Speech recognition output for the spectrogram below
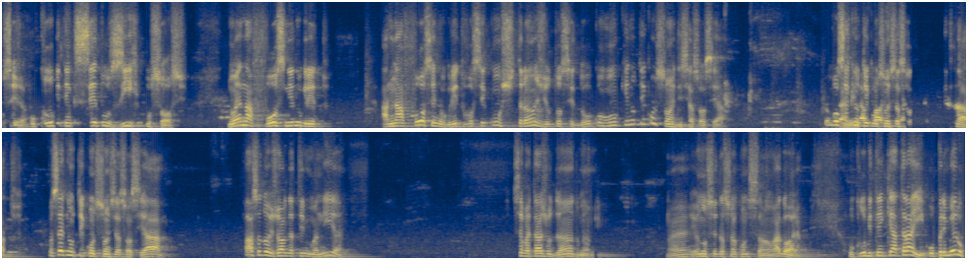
Ou seja, o clube tem que seduzir o sócio. Não é na força nem no grito. Na força e no grito, você constrange o torcedor comum que não tem condições de se associar. Então, você que não tem condições de se associar. Exato. Você que não tem condições de se associar, faça dois jogos da Time Mania. Você vai estar ajudando, meu amigo. Né? Eu não sei da sua condição. Agora, o clube tem que atrair. O primeiro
